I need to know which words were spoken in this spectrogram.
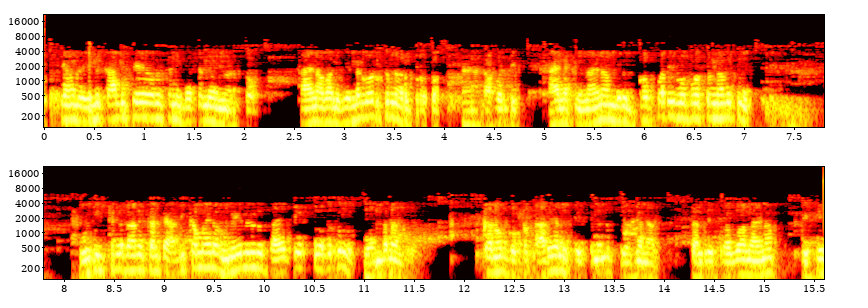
ముఖ్యంగా ఇల్లు ఖాళీ చేయవలసిన బట్టలే ఉన్నారు ఆయన వాళ్ళు వెళ్ళగొడుతున్నారు ప్రభు. ఆయన కాబట్టి ఆయనకి నాయన మీరు గొప్పది ఇవ్వబోతున్నందుకు ఊహించిన దానికంటే అధికమైన మేలులు దయచేసినందుకు వందనాలు. ఇంకా గొప్ప కార్యాలు చేసినందుకు వందనాలు. తండ్రి ప్రభా నాయన ఈ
